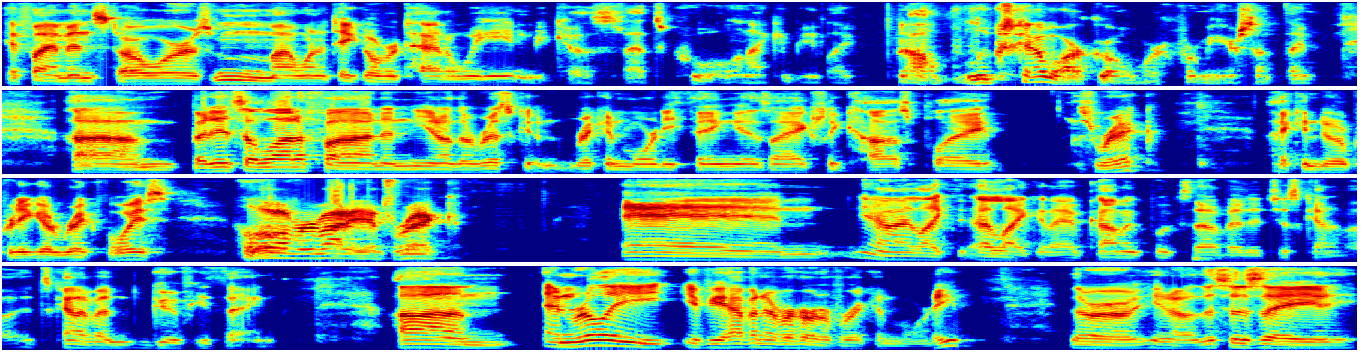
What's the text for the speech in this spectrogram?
if I'm in Star Wars, mm, I want to take over Tatooine because that's cool. And I can be like, oh, Luke Skywalker will work for me or something. Um, but it's a lot of fun. And, you know, the Rick and, Rick and Morty thing is I actually cosplay as Rick. I can do a pretty good Rick voice. Hello, everybody, it's Rick and you know I like I like it. I have comic books of it. It's just kind of a it's kind of a goofy thing. Um, and really, if you haven't ever heard of Rick and Morty, there are, you know this is a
